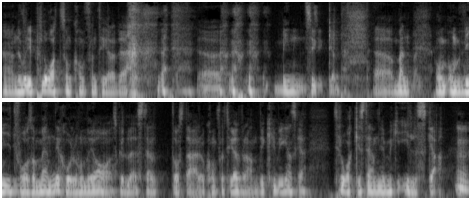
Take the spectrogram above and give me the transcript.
Eh, nu var det plåt som konfronterade eh, min cykel. Eh, men om, om vi två som människor, hon och jag, skulle ställt oss där och konfronterat varandra. Det kan ju bli ganska tråkig stämning, mycket ilska. Mm.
